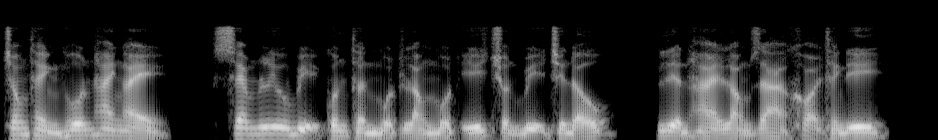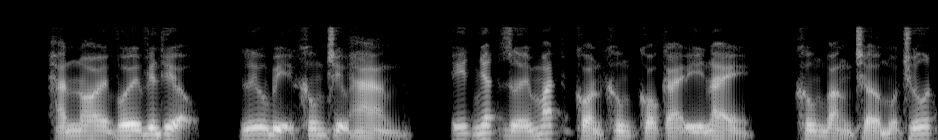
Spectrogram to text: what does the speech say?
trong thành hôn hai ngày, xem lưu bị quân thần một lòng một ý chuẩn bị chiến đấu, liền hài lòng ra khỏi thành đi. Hắn nói với viên thiệu, lưu bị không chịu hàng, ít nhất dưới mắt còn không có cái ý này, không bằng chờ một chút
